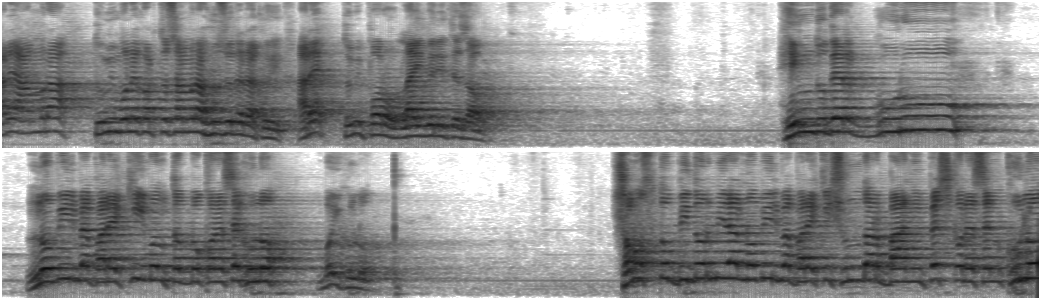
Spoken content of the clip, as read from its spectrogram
আরে আমরা, তুমি মনে করতেছো আমরা হুজুরেরা করি আরে তুমি পড়ো, লাইব্রেরিতে যাও। হিন্দুদের গুরু নবীর ব্যাপারে কি মন্তব্য করেছে খুলো, বই খুলো। সমস্ত বিধর্মীরা নবীর ব্যাপারে কি সুন্দর বাণী পেশ করেছেন? খুলো।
